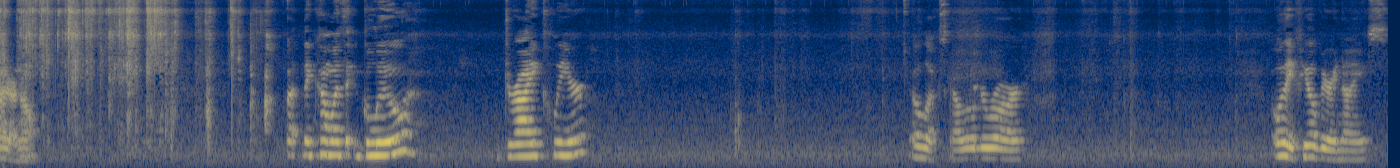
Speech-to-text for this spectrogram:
I don't know. But they come with glue, dry clear. Oh look, it's got a little drawer. Oh, they feel very nice.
